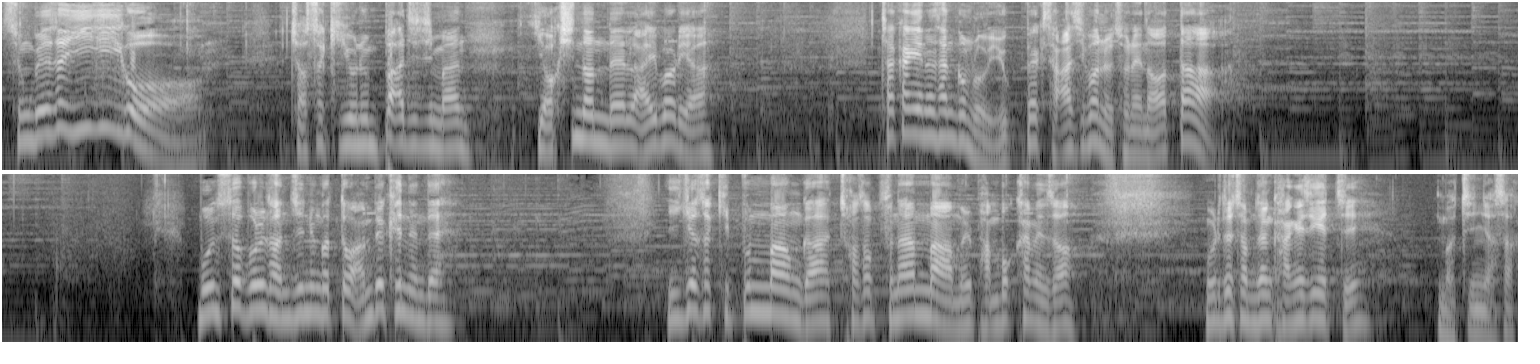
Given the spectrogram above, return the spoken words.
승부에서 이기고 져서 기운은 빠지지만 역시 넌 내 라이벌이야. 착하게는 상금으로 640원을 손에 넣었다. 몬스터볼을 던지는 것도 완벽했는데 이겨서 기쁜 마음과 져서 분한 마음을 반복하면서 우리도 점점 강해지겠지. 멋진 녀석.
